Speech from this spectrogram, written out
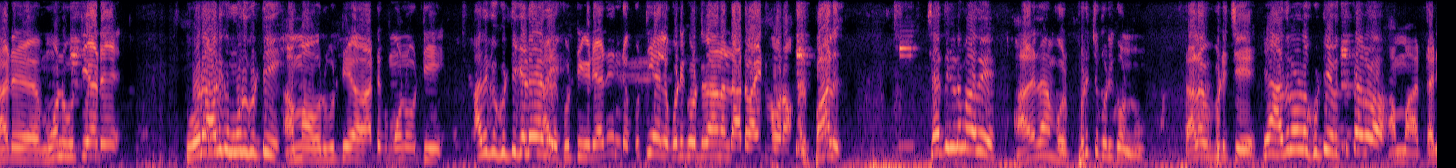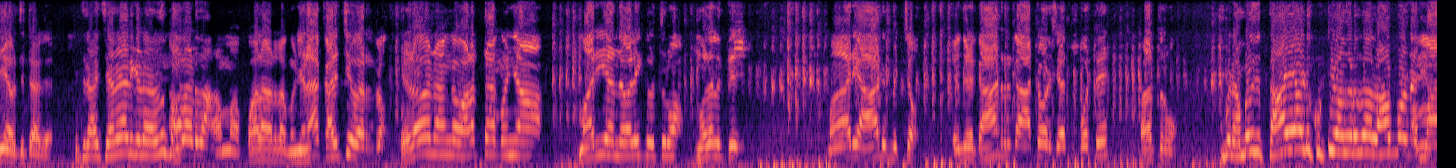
ஆடு மூணு குட்டி ஆடு. ஒரு ஆடுக்கு மூணு குட்டி. ஆமா ஒரு குட்டி ஆட்டுக்கு மூணு குட்டி. அதுக்கு குட்டி கிடையாது. குட்டி கிடையாது. இந்த குட்டி அதில் குடி கொட்டு தான் அந்த ஆட்டை வாங்கிட்டு போறோம். அது பால் சேர்த்துக்கிடுமா அது? அதெல்லாம் ஒரு பிடிச்சு குடிக்கணும் தலை பிடிச்சு. ஏன் அதுல உள்ள குட்டியை வித்துட்டாங்களோ? ஆமா தனியா வச்சுட்டாங்க இத்தனை ஆடு கிடையாது பாலாடு தான். ஆமா பாலாடு தான். கொஞ்ச நேரம் கழிச்சு வரட்டும். ஏதோ நாங்க வளர்த்தா கொஞ்சம் மறிய அந்த விலைக்கு வித்துருவோம் முதலுக்கு. மாறி ஆடு மிச்சம். எங்களுக்கு ஆடு இருக்க ஆட்டோட சேர்த்து போட்டு வளர்த்துருவோம். இப்ப நம்மளுக்கு தாயாடு குட்டி வாங்குறதா லாபம் ஆமா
